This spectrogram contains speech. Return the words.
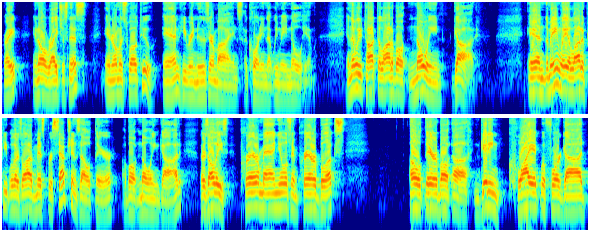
right? In all righteousness in Romans 12, 2. And he renews our minds according that we may know him. And then we've talked a lot about knowing God. And the main way a lot of people, there's a lot of misperceptions out there about knowing God. There's all these prayer manuals and prayer books out there about uh, getting quiet before God,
